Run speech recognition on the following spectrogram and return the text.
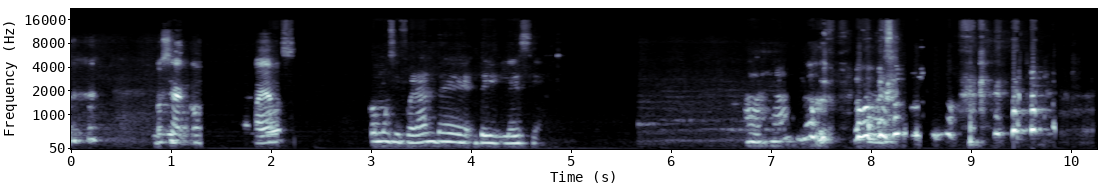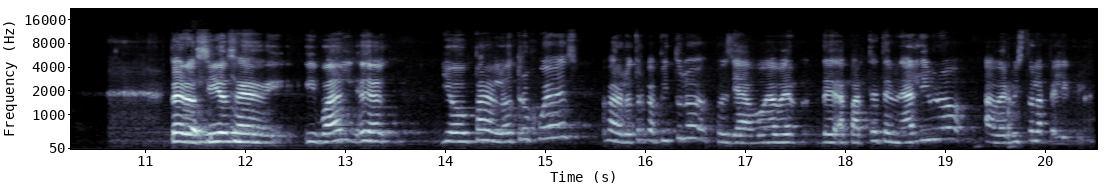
o sea, como, como si fueran de, de iglesia. Ajá, no, Pero sí, o sea, igual yo para el otro jueves, para el otro capítulo, pues ya voy a ver, aparte de terminar el libro, haber visto la película,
